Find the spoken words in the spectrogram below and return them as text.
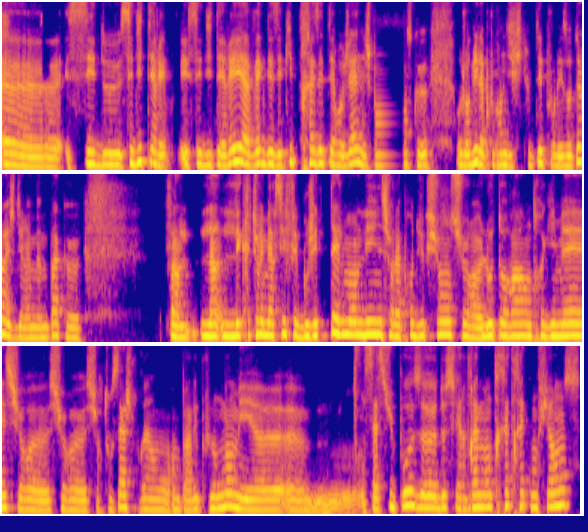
euh, c'est d'itérer. Et c'est d'itérer avec des équipes très hétérogènes. Et je pense que aujourd'hui, la plus grande difficulté pour les auteurs, et je dirais même pas que enfin, l'écriture immersive fait bouger tellement de lignes sur la production, sur euh, l'autorat entre guillemets, sur euh, sur euh, sur tout ça. Je pourrais en, parler plus longuement, mais ça suppose de se faire vraiment très très confiance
